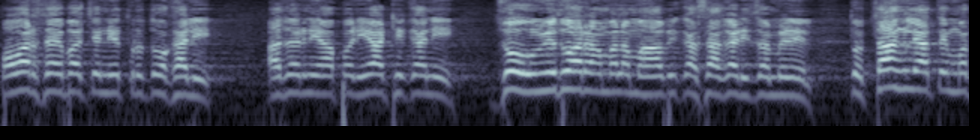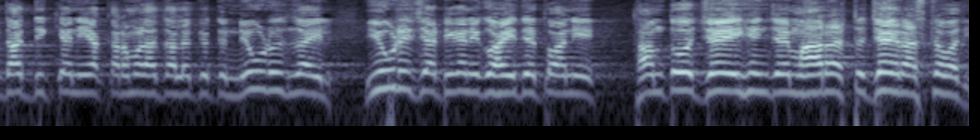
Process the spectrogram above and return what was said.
पवारसाहेबाच्या नेतृत्वाखाली आदरणीय आपण या ठिकाणी जो उमेदवार आम्हाला महाविकास आघाडीचा मिळेल तो चांगल्या ते मताधिक्याने या करमाळा तालुक्यातून निवडून जाईल. एवढीच या ठिकाणी ग्वाही देतो आणि थांबतो. जय हिंद जय महाराष्ट्र जय राष्ट्रवादी.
